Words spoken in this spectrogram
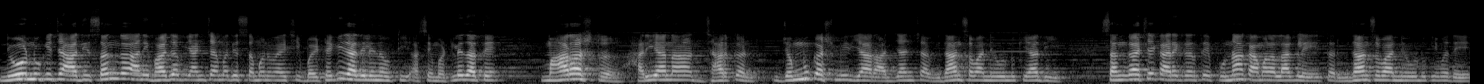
निवडणुकीच्या आधी संघ आणि भाजप यांच्यामध्ये समन्वयाची बैठकही झालेली नव्हती असे म्हटले जाते. महाराष्ट्र हरियाणा झारखंड जम्मू काश्मीर या राज्यांच्या विधानसभा निवडणुकीआधी संघाचे कार्यकर्ते पुन्हा कामाला लागले तर विधानसभा निवडणुकीमध्ये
